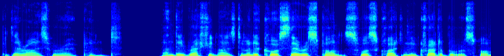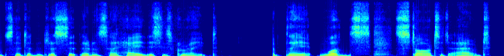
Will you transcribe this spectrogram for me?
but their eyes were opened and they recognized him. And of course, their response was quite an incredible response. They didn't just sit there and say, Hey, this is great. But they at once started out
